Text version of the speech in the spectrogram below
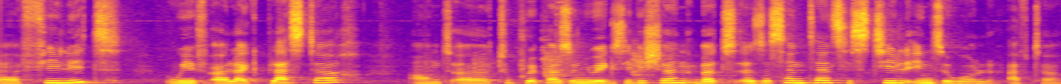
uh, fill it with uh, like plaster and uh, to prepare the new exhibition, but uh, the sentence is still in the wall after,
